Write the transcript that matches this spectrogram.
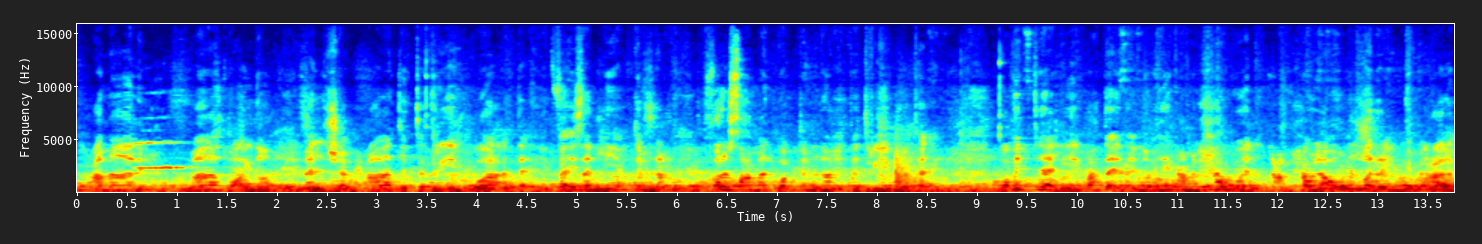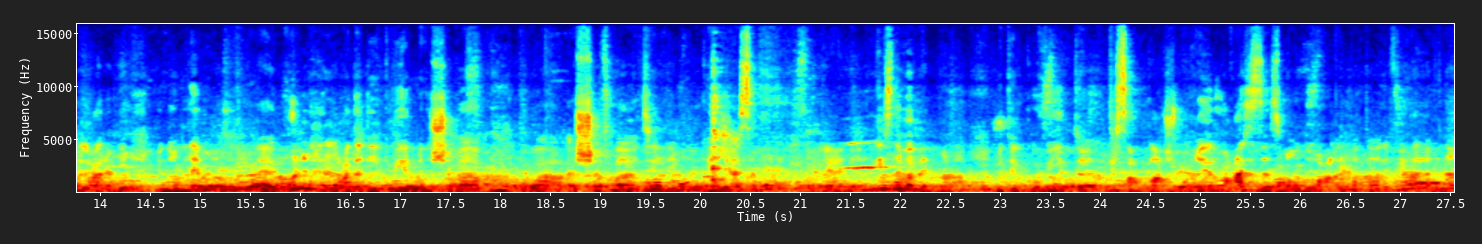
العمل الحكومات وأيضا الجامعات للتدريب والتأهيل. فاذا هي بتمنح فرص عمل وبتمنح تدريب وتأهيل. وبالتالي بعتقد إنه هيك عم نحاول عم نحاول لأول مرة يمكن بالعالم العربي إنه نلم آه، كل هالعدد الكبير من الشباب والشابات اللي ممكن للأسف يعني لسبب ما مثل كوفيد 19 وغيره عزز موضوع البطالة في عالمنا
